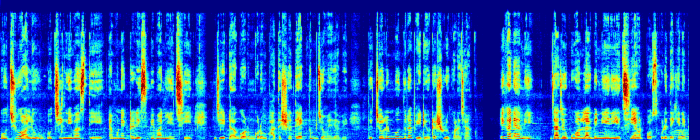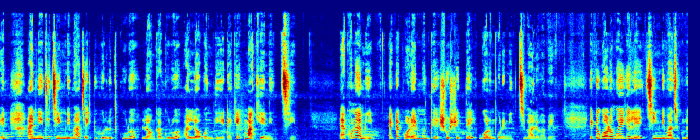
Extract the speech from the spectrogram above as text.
কচু, আলু ও চিংড়ি মাছ দিয়ে এমন একটা রেসিপি বানিয়েছি যেটা গরম গরম ভাতের সাথে একদম জমে যাবে। তো চলুন বন্ধুরা, ভিডিওটা শুরু করা যাক। এখানে আমি যা যা উপকরণ লাগবে নিয়ে নিয়েছি, একবার পজ করে দেখে নেবেন। আর নিয়েছি চিংড়ি মাছ, একটু হলুদ গুঁড়ো, লঙ্কা গুঁড়ো আর লবণ দিয়ে এটাকে মাখিয়ে নিচ্ছি। এখন আমি একটা কড়াইয়ের মধ্যে সর্ষের তেল গরম করে নিচ্ছি ভালোভাবে। একটু গরম হয়ে গেলে চিংড়ি মাছগুলো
